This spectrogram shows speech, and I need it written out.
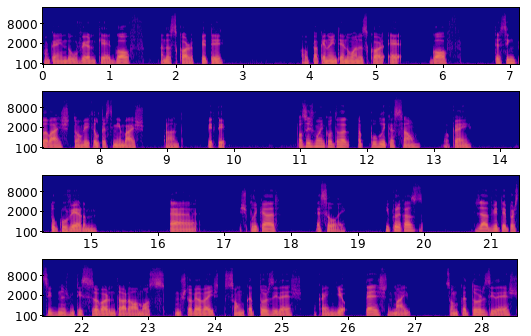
ok, do governo, que é golf underscore pt, ou para quem não entende o underscore é golf, tracinho para baixo, estão a ver aquele tracinho em baixo, pronto, pt. Vocês vão encontrar a publicação, ok, do governo a explicar essa lei. E por acaso já devia ter aparecido nas notícias agora no hora do almoço. Como estou a gravar isto, são 14 e 10, ok? Eu, 10 de maio, são 14 e 10.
